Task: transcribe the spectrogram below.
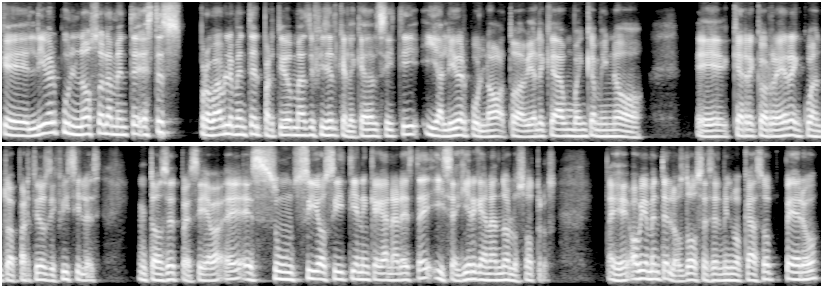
que Liverpool no solamente, este es probablemente el partido más difícil que le queda al City y a Liverpool no, todavía le queda un buen camino eh, que recorrer en cuanto a partidos difíciles. Entonces, pues sí, eh, es un sí o sí tienen que ganar este y seguir ganando los otros. Eh, obviamente los dos es el mismo caso, pero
